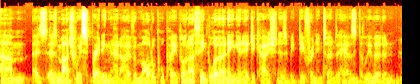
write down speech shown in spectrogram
Um, as, as much we're spreading that over multiple people. And I think learning and education is a bit different in terms of how it's delivered and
